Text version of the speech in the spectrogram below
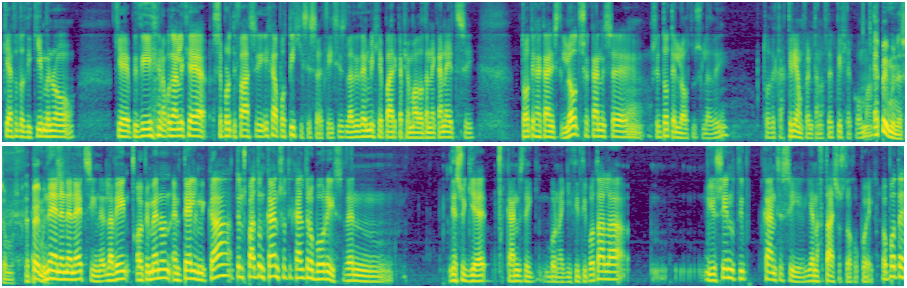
και αυτό το αντικείμενο και επειδή, να πω την αλήθεια, σε πρώτη φάση είχα αποτύχει στις αιτήσεις, δηλαδή δεν με είχε πάρει κάποια ομάδα όταν έκανα αίτηση. Τότε είχα κάνει στη Lotus, είχα κάνει σε, στην τότε Lotus δηλαδή. Το 13 μου φαίνεται αυτό, υπήρχε ακόμα. Επίμεινε όμως. Επέμεινε. Ναι, ναι, ναι, ναι, έτσι είναι. Δηλαδή, ο επιμένων εν τέλει νικά, τέλος πάντων κάνεις ό,τι καλύτερο μπορείς. Δεν, δεν σου γκέ, κάνεις, δεν μπορεί να αγγιθεί τίποτα, αλλά η ουσία είναι ότι κάνεις εσύ για να φτάσεις στο στόχο που έχεις. Οπότε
